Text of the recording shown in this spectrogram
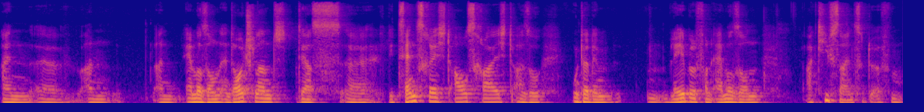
ein, äh, an, an Amazon in Deutschland das äh, Lizenzrecht ausreicht, also unter dem Label von Amazon aktiv sein zu dürfen.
